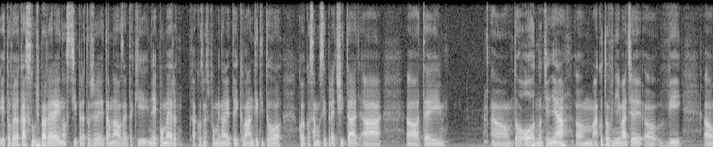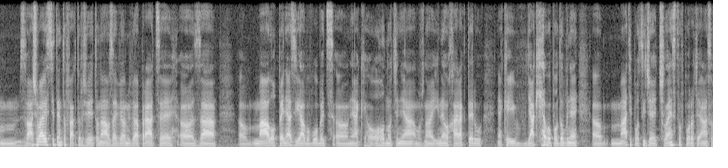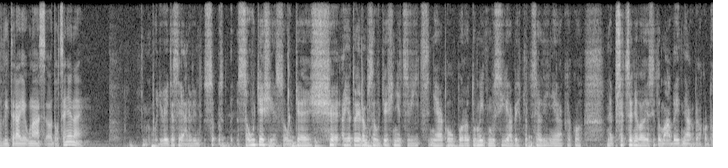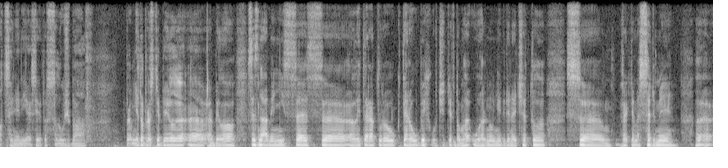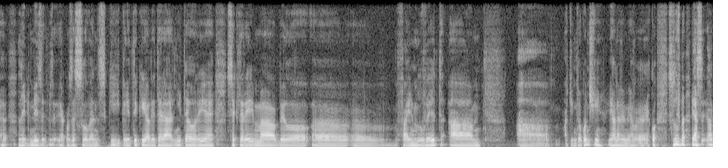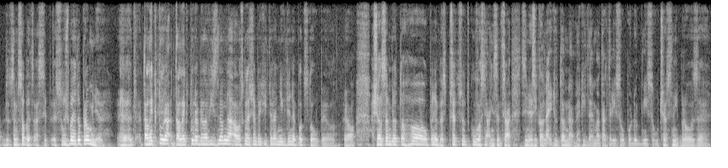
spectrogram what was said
je to veľká služba verejnosti, pretože je tam naozaj taký nepomer, ako sme spomínali, tej kvantity toho, koľko sa musí prečítať a, tej toho ohodnotenia. Um, ako to vnímate uh, vy? Um, zvážovali ste tento faktor, že je to naozaj veľmi veľa práce uh, za málo peňazí alebo vôbec uh, nejakého ohodnotenia možno aj iného charakteru, nejakej vďaky alebo podobne. Uh, máte pocit, že členstvo v porote Ansov Litera je u nás docenené? Podívejte se, já nevím, soutěž je soutěž a je to jenom soutěž, nic víc, nějakou porotu mít musí, abych to celý nějak jako nepřeceňoval, jestli to má být nějak jako doceněný, jestli je to služba. Pro mě to prostě byl, eh, bylo seznámení se s eh, literaturou, kterou bych určitě v tomhle úhrnu nikdy nečetl, s, řekněme, sedmi lidmi jako ze slovenské kritiky a literární teorie, se kterými bylo uh, uh, fajn mluvit a, a a tím to končí. Já nevím, já, jako služba, já, já jsem sobec asi, služba je to pro mě. E, ta, lektura, ta lektura byla významná a skutečně bych ji teda nikdy nepodstoupil. Jo? A šel jsem do toho úplně bez předsudků, vlastně ani jsem třeba si neříkal, najdu tam na nějaký témata, které jsou podobné současný proze,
